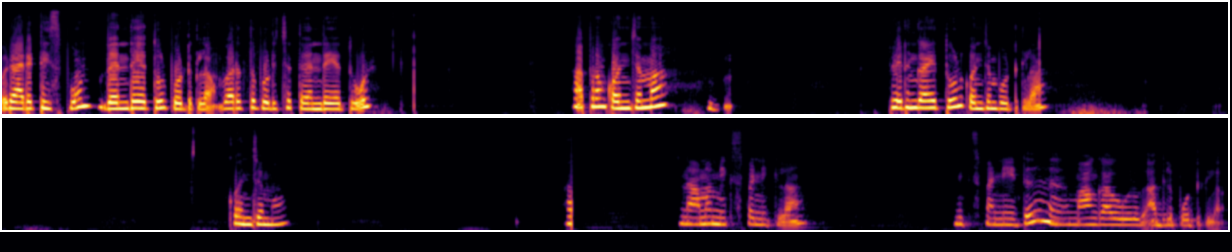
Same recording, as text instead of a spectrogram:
ஒரு அரை டீஸ்பூன் வெந்தயத்தூள் போட்டுக்கலாம். வறுத்து பிடிச்ச வெந்தயத்தூள். அப்புறம் கொஞ்சமாக பெருங்காயத்தூள் கொஞ்சம் போட்டுக்கலாம். கொஞ்சமாக நாம் மிக்ஸ் பண்ணிக்கலாம். மிக்ஸ் பண்ணிவிட்டு மாங்காய் ஊறு அதில் போட்டுக்கலாம்.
